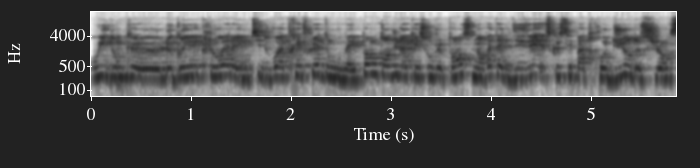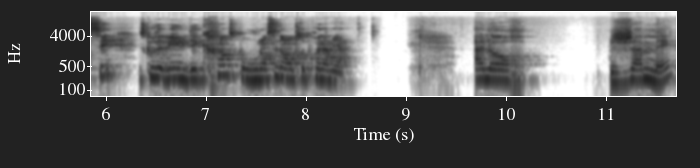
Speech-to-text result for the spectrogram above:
Oui, donc le grenier de Chloé, elle a une petite voix très fluide, donc vous n'avez pas entendu la question, je pense, mais en fait, elle disait est-ce que c'est pas trop dur de se lancer? Est-ce que vous avez eu des craintes pour vous lancer dans l'entrepreneuriat? Alors, jamais.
